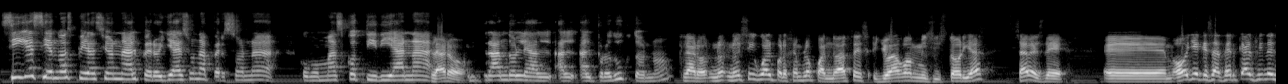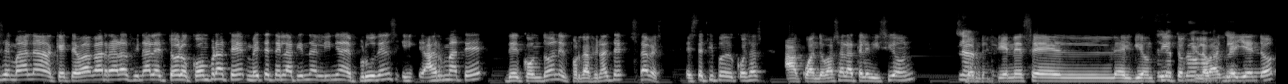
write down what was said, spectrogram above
Sigue siendo aspiracional, pero ya es una persona como más cotidiana claro. entrándole al, producto, ¿no? Claro, no, no, es igual, por ejemplo, cuando haces, yo hago mis historias, ¿sabes? De, eh, oye, que se acerca el fin de semana, que te va a agarrar al final el toro, cómprate, métete en la tienda en línea de Prudence y ármate de condones, porque al final, te, ¿sabes? Este tipo de cosas, a cuando vas a la televisión, donde tienes el, el guioncito que lo vas leyendo,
